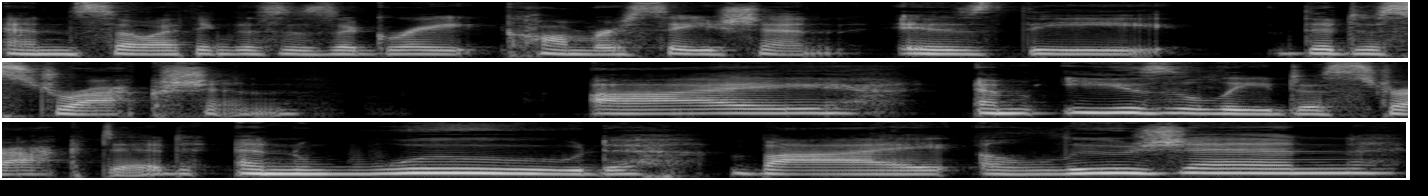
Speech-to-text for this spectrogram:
and so I think this is a great conversation, is the the distraction. I am easily distracted and wooed by illusion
